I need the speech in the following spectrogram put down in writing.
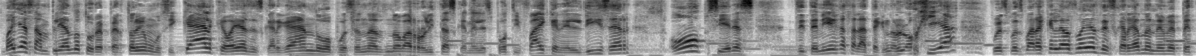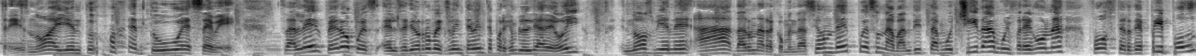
vayas ampliando tu repertorio musical, que vayas descargando pues unas nuevas rolitas que en el Spotify, que en el Deezer o si eres si te niegas a la tecnología, pues pues para que las vayas descargando en MP3, ¿no? Ahí en tu en tu USB. ¿Sale? Pero pues el señor Rumex 2020, por ejemplo, el día de hoy nos viene a dar una recomendación de pues una bandita muy chida, muy fregona, Foster the People.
